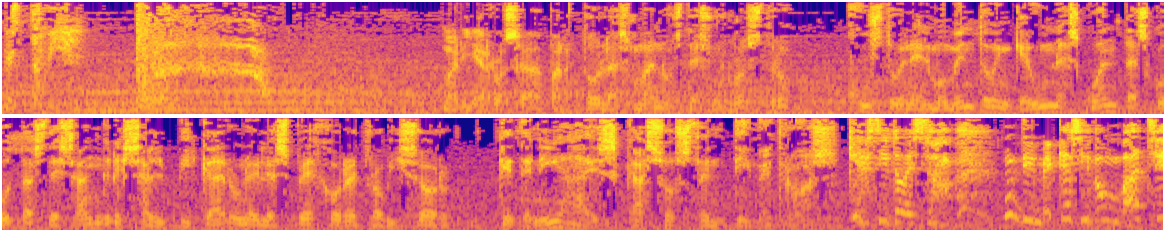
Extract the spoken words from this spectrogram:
Está bien. María Rosa apartó las manos de su rostro justo en el momento en que unas cuantas gotas de sangre salpicaron el espejo retrovisor que tenía a escasos centímetros. ¿Qué ha sido eso? Dime que ha sido un bache.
